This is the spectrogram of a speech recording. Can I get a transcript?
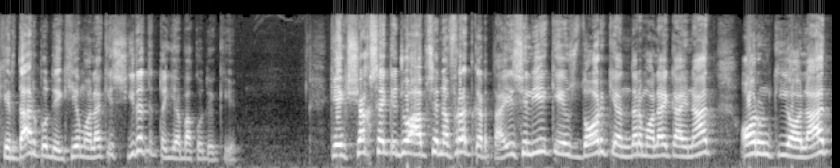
किरदार को देखिए मौला की सीरत तैयबा को देखिए। कि एक शख्स है कि जो आपसे नफरत करता है, इसलिए कि उस दौर के अंदर मौला कायनात और उनकी औलाद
